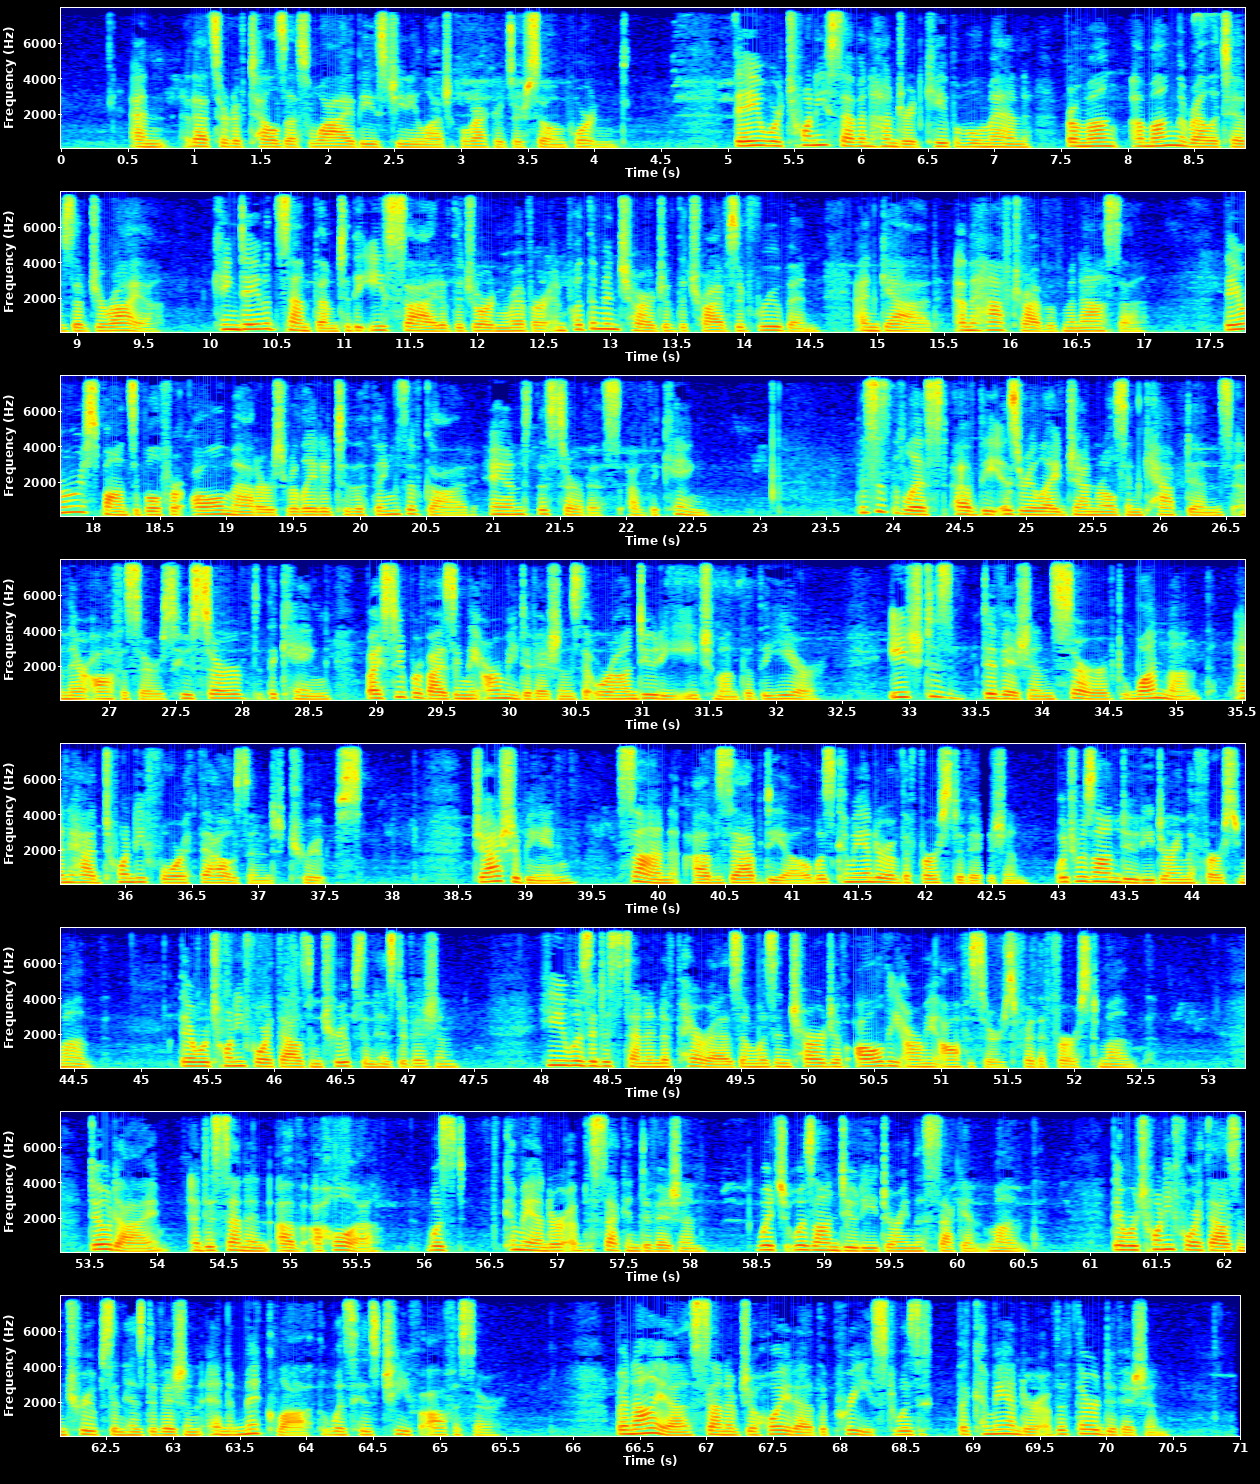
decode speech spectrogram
And that sort of tells us why these genealogical records are so important. They were 2,700 capable men from among, among the relatives of Jeriah. King David sent them to the east side of the Jordan River and put them in charge of the tribes of Reuben and Gad and the half tribe of Manasseh. They were responsible for all matters related to the things of God and the service of the king. This is the list of the Israelite generals and captains and their officers who served the king by supervising the army divisions that were on duty each month of the year. Each division served one month and had 24,000 troops. Jashobeam, son of Zabdiel, was commander of the first division, which was on duty during the first month. There were 24,000 troops in his division. He was a descendant of Perez and was in charge of all the army officers for the first month. Dodai, a descendant of Ahoah, was commander of the second division, which was on duty during the second month. There were 24,000 troops in his division, and Mikloth was his chief officer. Benaiah, son of Jehoiada the priest, was the commander of the third division,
